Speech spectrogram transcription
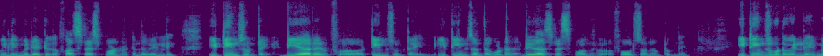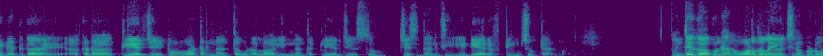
వీళ్ళు ఇమీడియట్గా ఫస్ట్ రెస్పాండర్ కింద వెళ్ళి ఈ టీమ్స్ ఉంటాయి డిఆర్ఎఫ్ టీమ్స్ ఉంటాయి. ఈ టీమ్స్ అంతా కూడా డిజాస్టర్ రెస్పాన్స్ ఫోర్స్ అని ఉంటుంది. ఈ టీమ్స్ కూడా వెళ్ళి ఇమీడియట్గా అక్కడ క్లియర్ చేయటం వాటర్ని అంతా కూడా లాగింగ్ అంతా క్లియర్ చేస్తూ చేసేదానికి ఈ డిఆర్ఎఫ్ టీమ్స్ ఉంటాయి అన్నమాట అంతేకాకుండా ఏమైనా వరదలు అయి వచ్చినప్పుడు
